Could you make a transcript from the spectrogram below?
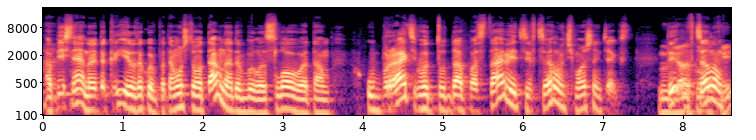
объясняю, но это такой, потому что вот там надо было слово там убрать, вот туда поставить, и в целом чмошный текст. Ну, Ты я в целом окей.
